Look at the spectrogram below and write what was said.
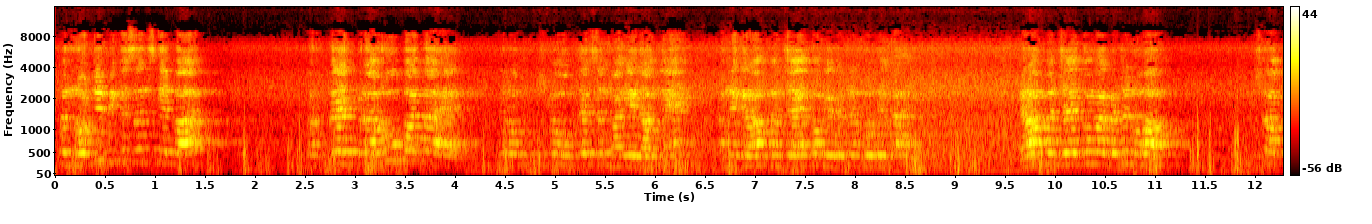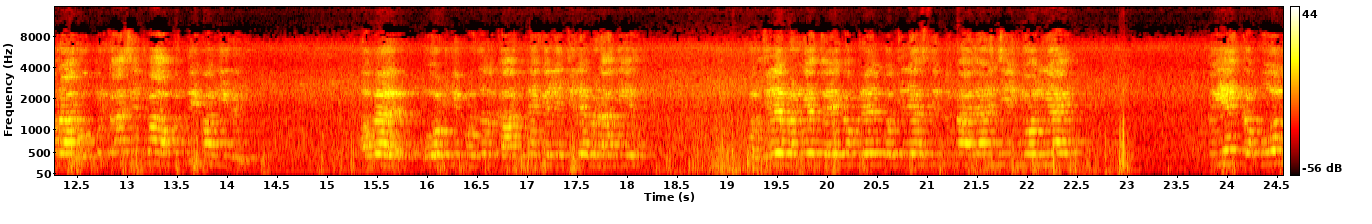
तो नोटिफिकेशन के बाद प्रत्येक प्रारूप आता है फिर उसमें ऑब्जेक्शन मांगे जाते हैं हमने ग्राम पंचायतों के गठन को देखा है ग्राम पंचायतों का गठन हुआ। उसका प्रारूप प्रकाशित हुआ, आपत्ति मांगी गई। अब वोट की फ़सल काटने के लिए ज़िले बना दिए। और ज़िले बन गए तो एक अप्रैल को ज़िले अस्तित्व में आ जाने चाहिए क्यों नहीं आए तो ये कपोल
